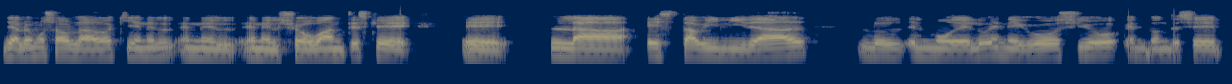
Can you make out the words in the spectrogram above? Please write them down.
Ya lo hemos hablado aquí en el, en el, en el show antes que eh, la estabilidad, el modelo de negocio en donde se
